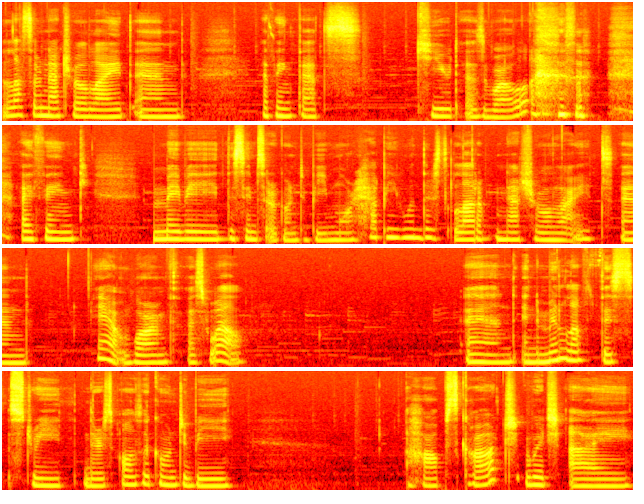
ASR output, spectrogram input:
lots of natural light and I think that's cute as well. I think maybe the Sims are going to be more happy when there's a lot of natural light and yeah, warmth as well. And in the middle of this street, there's also going to be a hopscotch, which I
